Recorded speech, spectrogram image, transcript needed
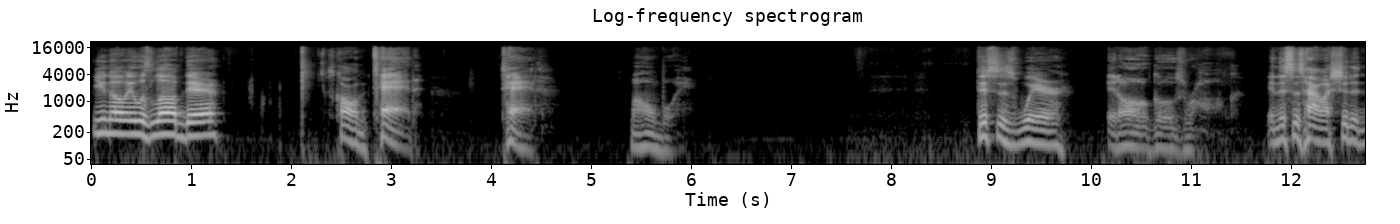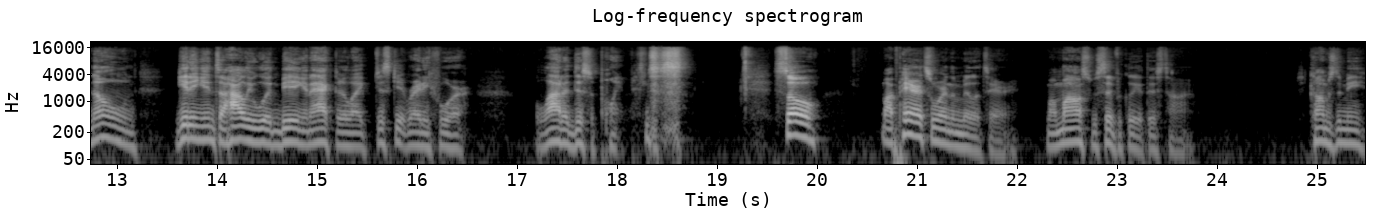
You know, it was love there. Let's call him Tad. Tad, my homeboy. This is where it all goes wrong. And this is how I should have known getting into Hollywood and being an actor. Like, just get ready for a lot of disappointments. so, my parents were in the military, my mom specifically at this time. Comes to me,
